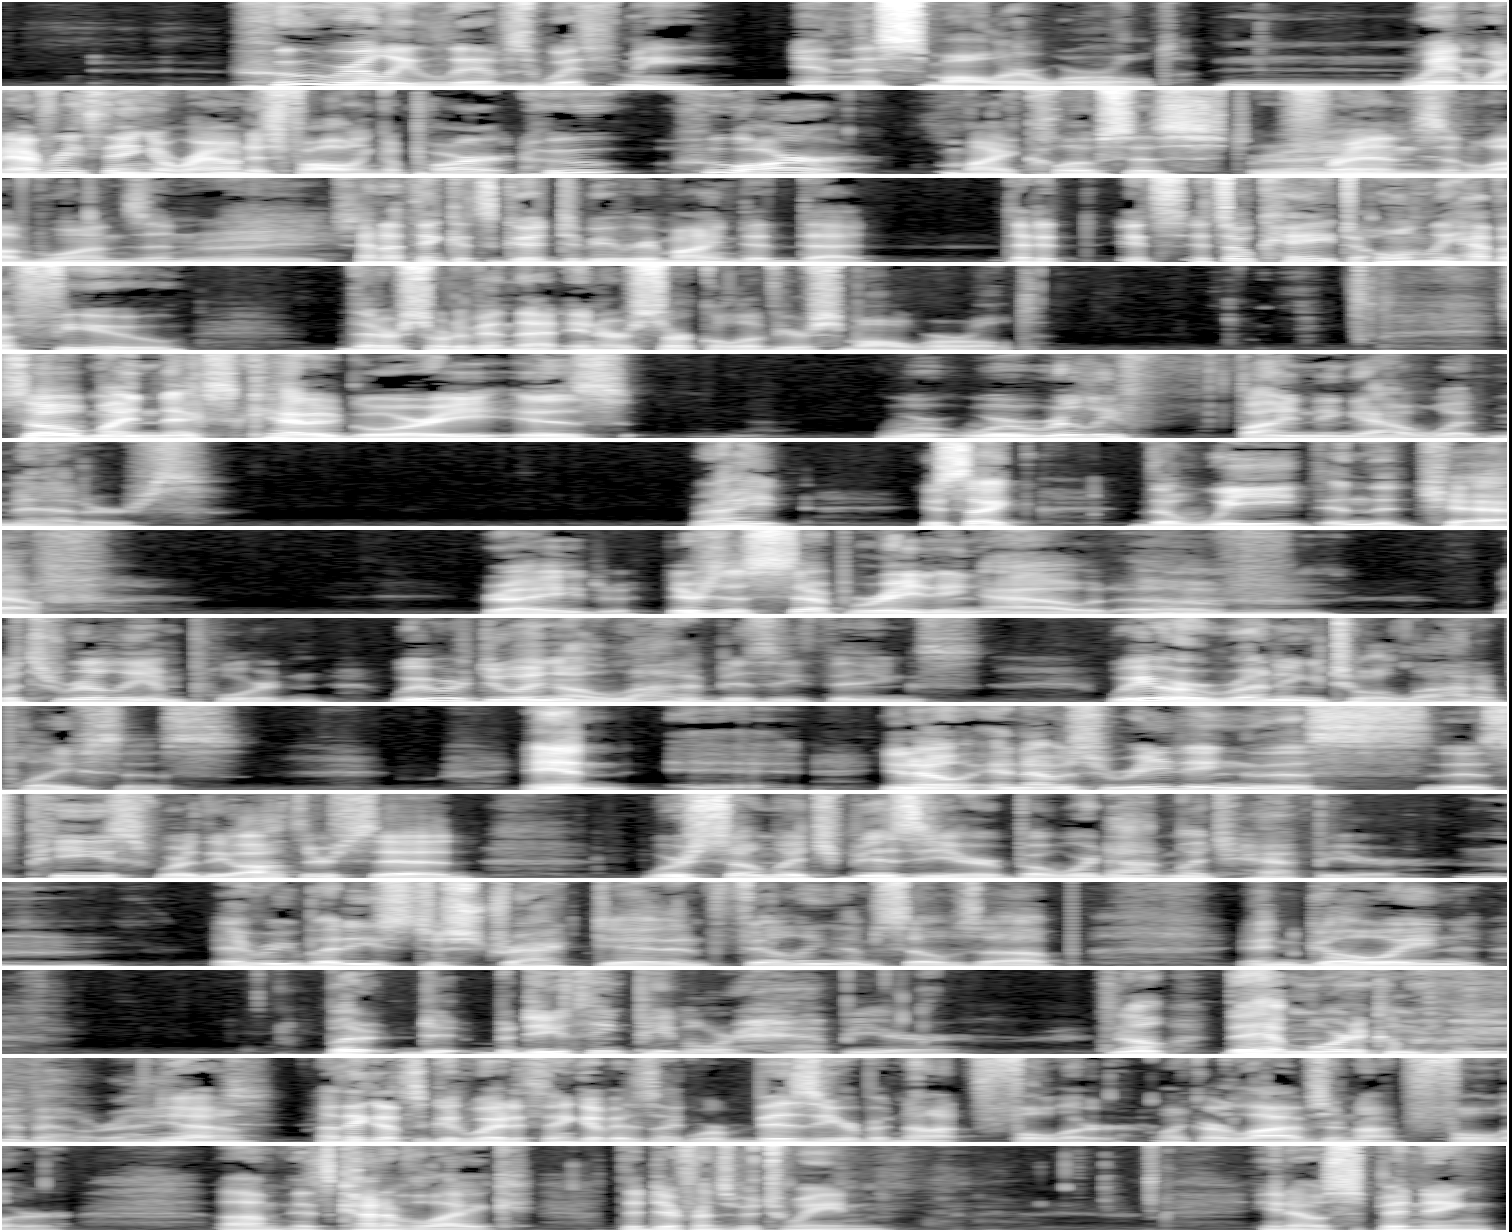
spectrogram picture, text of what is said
who really lives with me in this smaller world. Mm. When when everything around is falling apart, who who are my closest Right. friends and loved ones and Right. and I think it's good to be reminded that that it it's it's okay to only have a few that are sort of in that inner circle of your small world. So my next category is we're we're really finding out what matters. Right? It's like the wheat and the chaff. Right? There's a separating out of Mhm. What's really important. We were doing a lot of busy things. We were running to a lot of places. And you know, and I was reading this this piece where the author said, "We're so much busier, but we're not much happier. Hmm. Everybody's distracted and filling themselves up and going. But do, but do you think people are happier? No, they have more to complain about, right? Yeah. I think that's a good way to think of it. It's like we're busier but not fuller. Like our lives are not fuller. Um, it's kind of like the difference between, you know, spending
